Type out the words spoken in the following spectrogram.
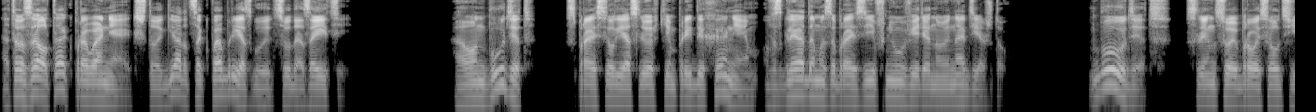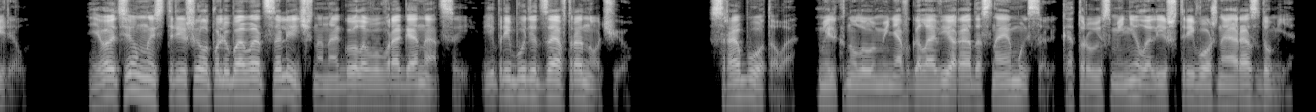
а то зал так провоняет, что герцог побрезгует сюда зайти». «А он будет?» — спросил я с легким придыханием, взглядом изобразив неуверенную надежду. «Будет», — с линцой бросил Тирил. «Его темность решил полюбоваться лично на голову врага нации и прибудет завтра ночью». «Сработало», — мелькнула у меня в голове радостная мысль, которую сменила лишь тревожное раздумье.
